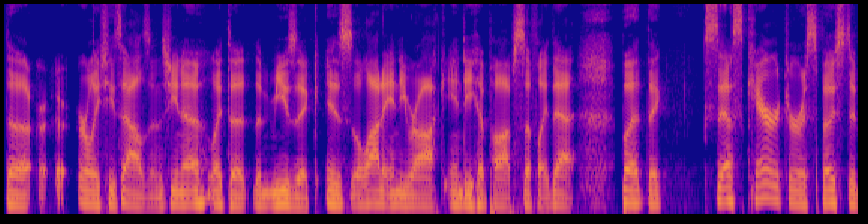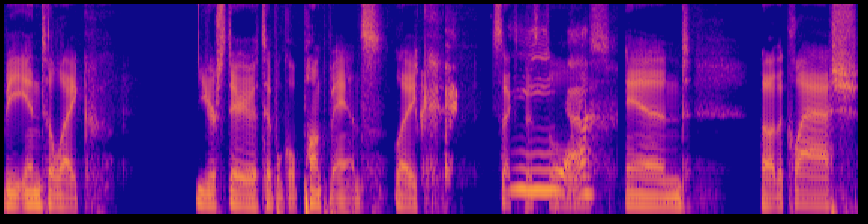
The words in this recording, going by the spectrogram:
the early 2000s. You know, like the the music is a lot of indie rock, indie hip hop stuff like that. But the Seth's character is supposed to be into like your stereotypical punk bands, like Sex Pistols Yeah. and uh, the Clash.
